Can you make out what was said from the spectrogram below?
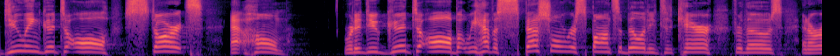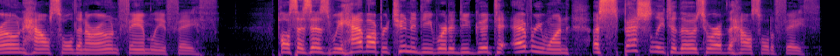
doing good to all starts at home. We're to do good to all, but we have a special responsibility to care for those in our own household and our own family of faith. Paul says, as we have opportunity, we're to do good to everyone, especially to those who are of the household of faith.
